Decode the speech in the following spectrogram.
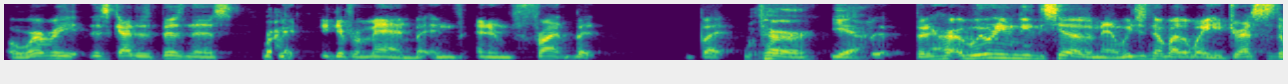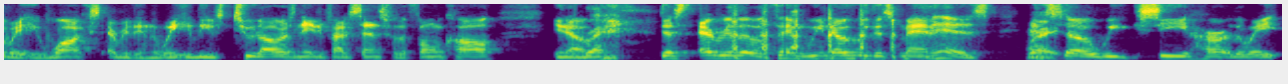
or wherever he, this guy does business, Right. a different man. But in and in front, but but With her, yeah. but, but her, we don't even need to see the other man. We just know by the way he dresses, the way he walks, everything, the way he leaves two dollars and eighty five cents for the phone call. You know, Right. just every little thing. We know who this man is, and Right. so we see her the way,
